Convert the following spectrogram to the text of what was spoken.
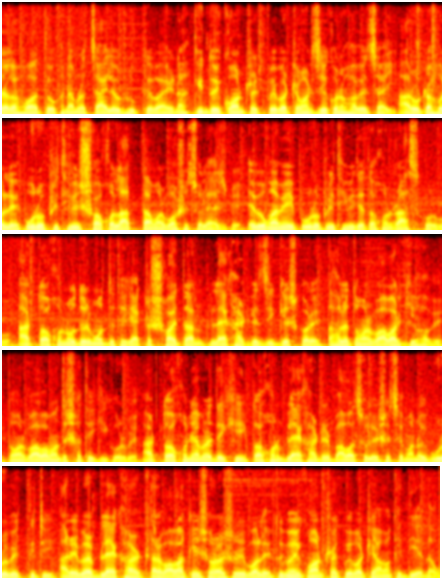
জায়গা হওয়াতে ওখানে আমরা চাইলেও ঢুকতে পারি না। কিন্তু ওই কন্ট্রাক্ট পেপারটা আমার যে কোনো ভাবে চাই। আর ওটা হলে পুরো পৃথিবীর সকল আত্মা আমার বসে চলে আসবে। এবং আমি এই পুরো পৃথিবীতে তখন রাজ করব। আর তখন ওদের মধ্যে থেকে একটা শয়তান ব্ল্যাক হার্টকে জিজ্ঞেস করে, তাহলে তোমার বাবার কি হবে? তোমার বাবা আমাদের সাথে কি করবে? আর তখনই আমরা দেখি, তখন ব্ল্যাক হার্টের বাবা চলে এসেছে মানে ওই বুড়ো ব্যক্তিটি। আর এবার ব্ল্যাক হার্ট তার বাবাকেই সরাসরি বলে, তুমি ওই কন্ট্রাক্ট পেপারটি আমাকে দিয়ে দাও।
